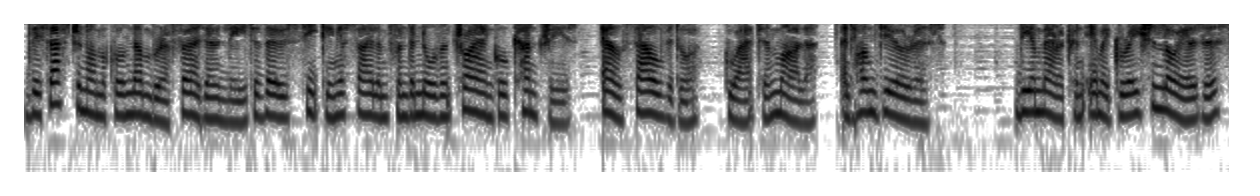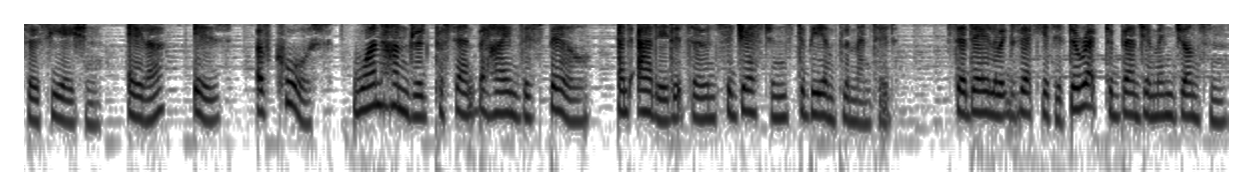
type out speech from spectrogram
This astronomical number refers only to those seeking asylum from the Northern Triangle countries, El Salvador, Guatemala, and Honduras. The American Immigration Lawyers Association, AILA, is, of course, 100% behind this bill, and added its own suggestions to be implemented. Said AILA Executive Director Benjamin Johnson.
